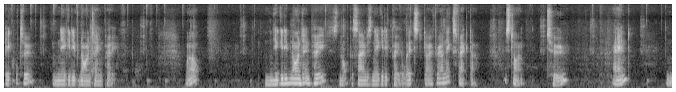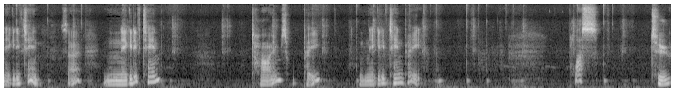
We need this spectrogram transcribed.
equal to negative 19p. Well, negative 19p is not the same as negative p. Let's go for our next factor. This time 2 and negative 10. So negative 10 times p, negative 10p, plus 2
